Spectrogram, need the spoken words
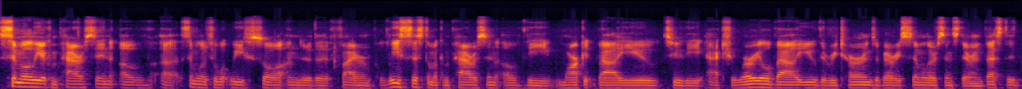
Similarly, a comparison of, uh, similar to what we saw under the fire and police system, a comparison of the market value to the actuarial value. The returns are very similar since they're invested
